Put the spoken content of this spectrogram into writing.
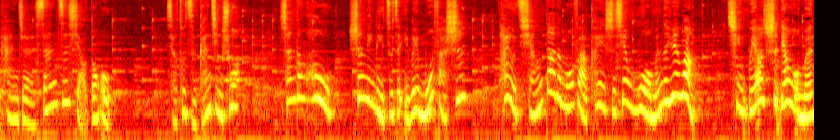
看着三只小动物。小兔子赶紧说：“山洞后森林里住着一位魔法师，他有强大的魔法，可以实现我们的愿望。请不要吃掉我们，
